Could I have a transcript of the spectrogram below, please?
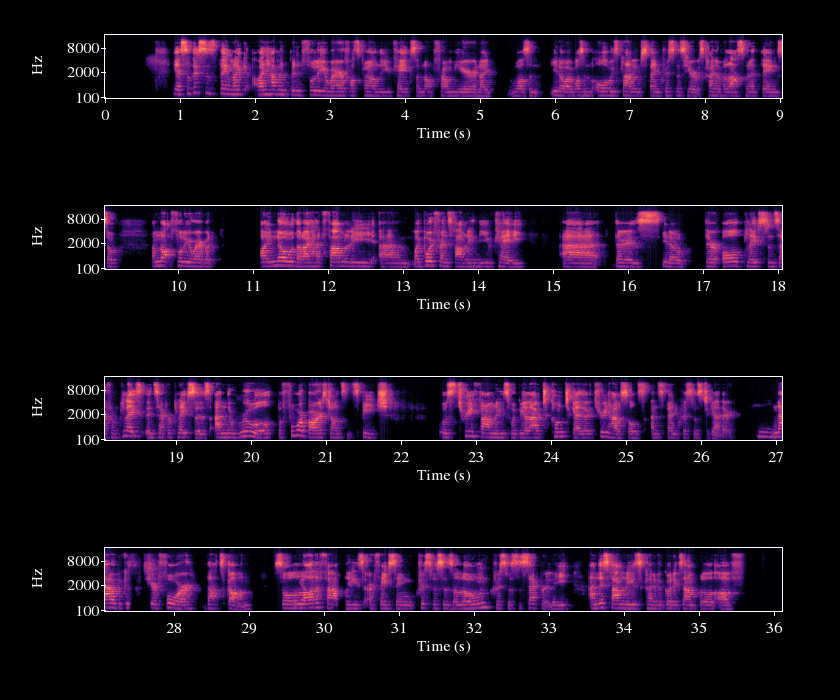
Yeah, so this is the thing. Like, I haven't been fully aware of what's going on in the UK because I'm not from here, and I wasn't, you know, I wasn't always planning to spend Christmas here. It was kind of a last minute thing, so I'm not fully aware. But I know that I had family, um, my boyfriend's family in the UK. Uh, there is, you know, they're all placed in separate place in separate places, and the rule before Boris Johnson's speech was three families would be allowed to come together, three households, and spend Christmas together Hmm. now because of tier four that's gone so a Yeah. lot of families are facing christmases alone christmases separately and this family is kind of a good example of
